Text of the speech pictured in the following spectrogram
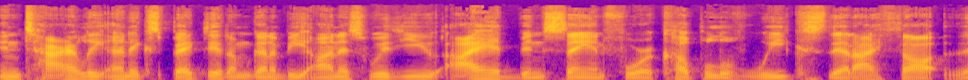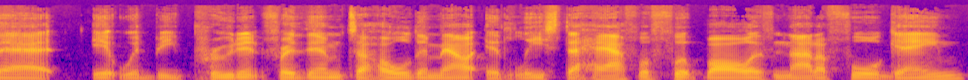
entirely unexpected. I'm going to be honest with you. I had been saying for a couple of weeks that I thought that it would be prudent for them to hold him out at least a half of football, if not a full game.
